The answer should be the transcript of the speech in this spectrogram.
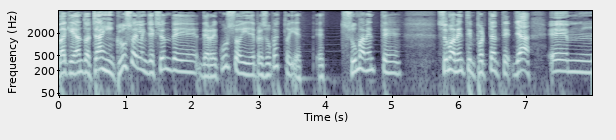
va quedando atrás, incluso en la inyección de, recursos y de presupuesto, y es, es sumamente sumamente importante. Ya, eh,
